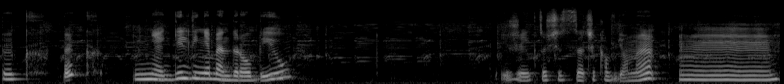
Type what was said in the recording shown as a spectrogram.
Pyk, pyk. Nie, gildii nie będę robił jeżeli ktoś jest zaciekawiony. Mm.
